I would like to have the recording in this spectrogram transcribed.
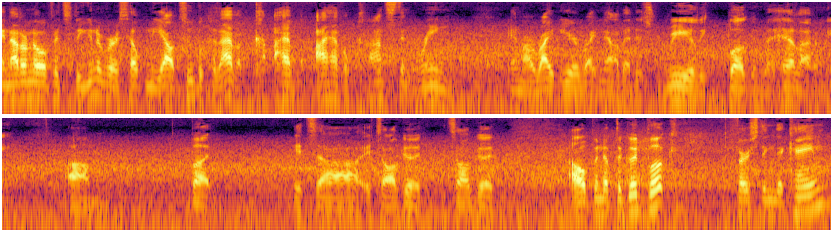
and I don't know if it's the universe helping me out too because I have a I have I have a constant ring in my right ear right now that is really bugging the hell out of me. Um, but it's uh, it's all good. It's all good. I opened up the good book. First thing that came.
